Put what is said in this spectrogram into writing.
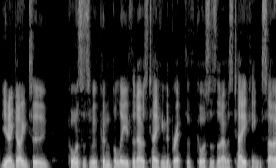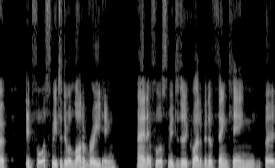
you know, going to courses with couldn't believe that I was taking the breadth of courses that I was taking. So it forced me to do a lot of reading and it forced me to do quite a bit of thinking. But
